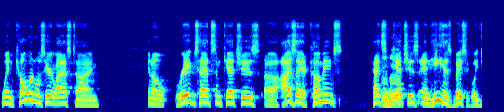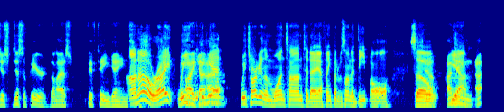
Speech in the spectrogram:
when Coen was here last time, you know, Riggs had some catches. Uh, Izayah Cummings had some Mhm. catches, and he has basically just disappeared the last fifteen games. I know, right? We, Like, we I- I had don't- we targeted him one time today, I think, but it was on a deep ball. So I yeah. mean, I,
